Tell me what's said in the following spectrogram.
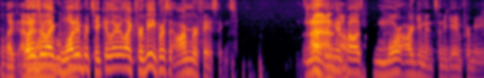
Like, I but is there like one in particular? Like for me personally, armor facings. Nothing could cause more arguments in a game for me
